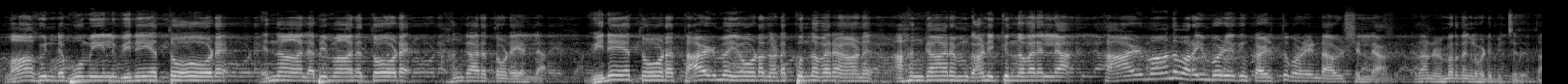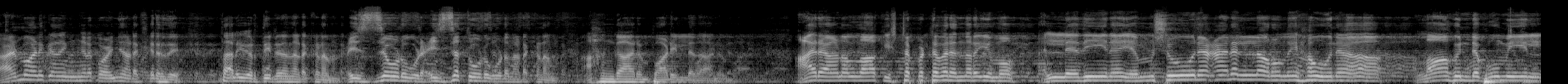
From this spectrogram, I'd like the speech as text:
അള്ളാഹുവിന്റെ ഭൂമിയിൽ വിനയത്തോടെ എന്നാൽ അഭിമാനത്തോടെ അഹങ്കാരത്തോടെയല്ല വിനയത്തോടെ താഴ്മയോടെ നടക്കുന്നവരാണ് അഹങ്കാരം കാണിക്കുന്നവരല്ല താഴ്മ എന്ന് പറയുമ്പോഴേക്കും കഴുത്ത് കുഴയേണ്ട ആവശ്യമില്ല. അതാണ് വിമർദ്ദങ്ങൾ പഠിപ്പിച്ചത്. താഴ്മ കാണിക്കുന്നത് ഇങ്ങനെ കുഴഞ്ഞു നടക്കരുത്. തല ഉയർത്തിയിട്ട് നടക്കണം. ഇസ്സോടുകൂടെ ഇസ്സത്തോടുകൂടെ നടക്കണം. അഹങ്കാരം പാടില്ലതാനും ആരാണ് അള്ളാഹ് ഇഷ്ടപ്പെട്ടവരെന്നറിയുമോ? അല്ലദീന അള്ളാഹുവിന്റെ ഭൂമിയിൽ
